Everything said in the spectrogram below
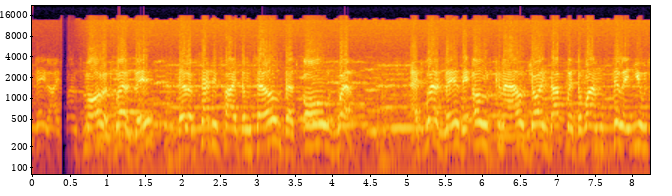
Into daylight once more at Worsley, they'll have satisfied themselves that all's well. At Worsley, the old canal joins up with the one still in use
